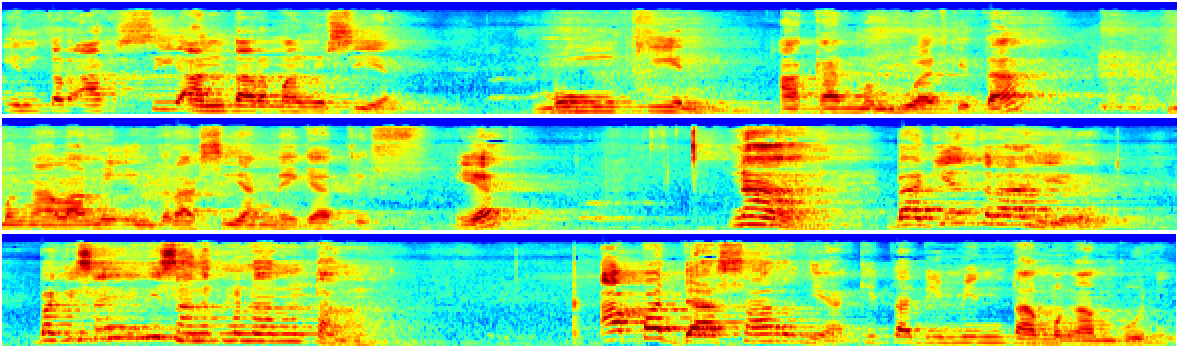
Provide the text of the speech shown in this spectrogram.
interaksi antar manusia mungkin akan membuat kita mengalami interaksi yang negatif, ya. Nah, bagian terakhir bagi saya ini sangat menantang. Apa dasarnya kita diminta mengampuni?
